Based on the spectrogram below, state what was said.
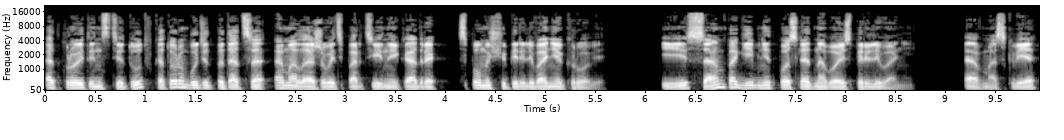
откроет институт, в котором будет пытаться омолаживать партийные кадры с помощью переливания крови. И сам погибнет после одного из переливаний. А в Москве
